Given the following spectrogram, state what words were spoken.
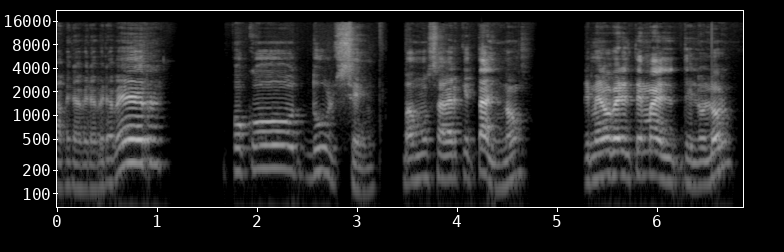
a ver, a ver, a ver, a ver, un poco dulce. Vamos a ver qué tal, ¿no? Primero ver el tema del, olor,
